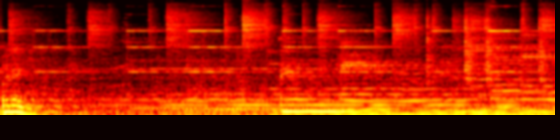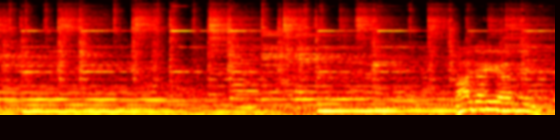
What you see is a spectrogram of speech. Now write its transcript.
बजाइए। आ जाइए आ जाइए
